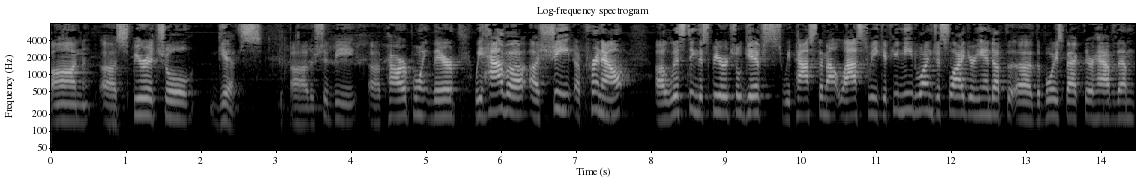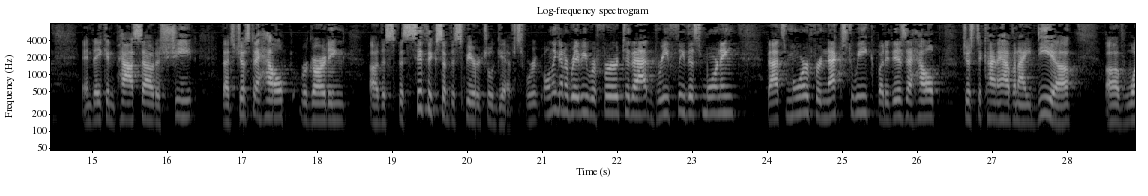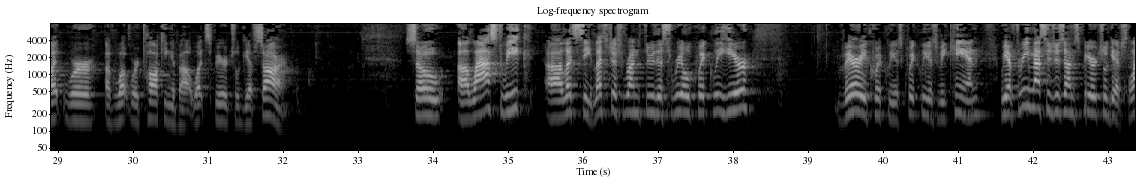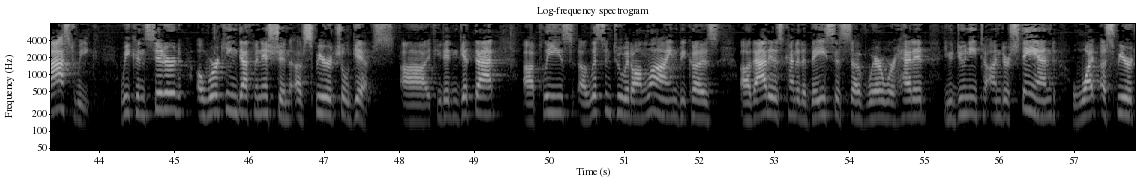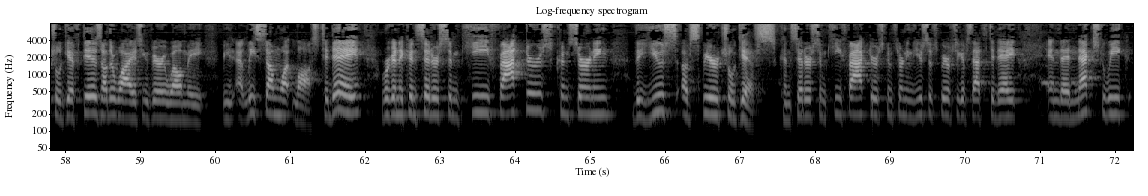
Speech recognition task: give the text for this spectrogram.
on uh, spiritual gifts. Uh, there should be a PowerPoint there. We have a, a sheet, a printout uh, listing the spiritual gifts. We passed them out last week. If you need one, just slide your hand up. Uh, the boys back there have them, and they can pass out a sheet. That's just to help regarding uh, the specifics of the spiritual gifts. We're only going to maybe refer to that briefly this morning. That's more for next week, but it is a help just to kind of have an idea of what we're of what we're talking about, what spiritual gifts are. So uh, last week uh, let's see. Let's just run through this real quickly here. Very quickly, as quickly as we can. We have three messages on spiritual gifts. Last week, we considered a working definition of spiritual gifts. Uh, if you didn't get that, uh, please uh, listen to it online because uh, that is kind of the basis of where we're headed. You do need to understand what a spiritual gift is, otherwise you very well may be at least somewhat lost. Today, we're going to consider some key factors concerning the use of spiritual gifts. Consider some key factors concerning the use of spiritual gifts. That's today. And then next week,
